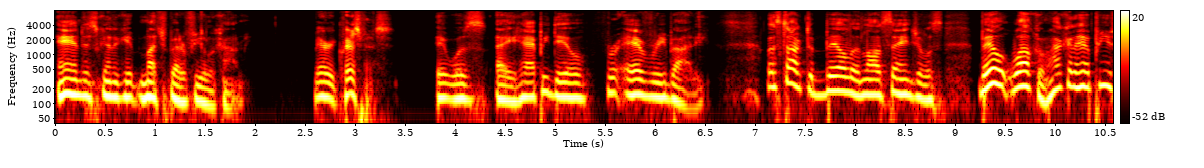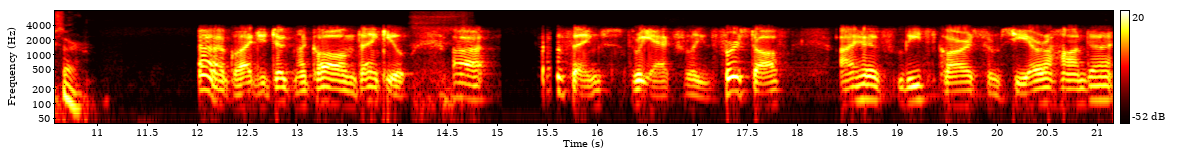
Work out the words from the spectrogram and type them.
and is going to get much better fuel economy. Merry Christmas. It was a happy deal for everybody. Let's talk to Bill in Los Angeles. Bill, welcome. How can I help you, sir? Oh, glad you took my call and thank you. Uh, of things, three actually. First off, I have leased cars from Sierra Honda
